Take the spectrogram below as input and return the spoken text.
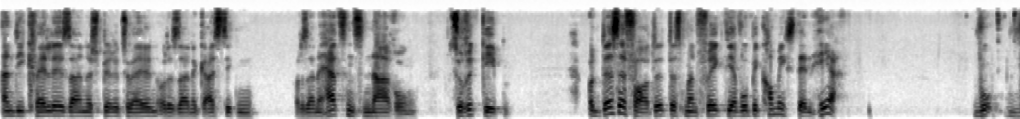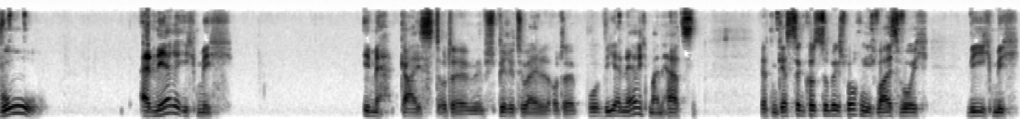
an die Quelle seiner spirituellen oder seiner geistigen oder seiner Herzensnahrung zurückgeben. Und das erfordert, dass man fragt, ja, wo bekomme ich es denn her? Wo, wo ernähre ich mich im Geist oder spirituell oder wo, wie ernähre ich mein Herzen? Wir hatten gestern kurz darüber gesprochen. Ich weiß, wo ich, wie ich mich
